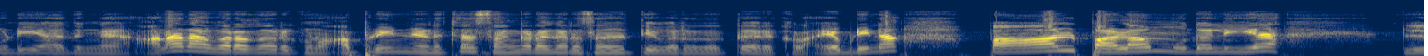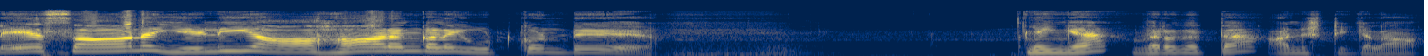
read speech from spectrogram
முடியாதுங்க. ஆனால் நான் விரதம் இருக்கணும் அப்படின்னு நினச்சா சங்கடகர சதுர்த்தி விரதத்தை இருக்கலாம். எப்படின்னா பால் பழம் முதலிய லேசான எளிய ஆகாரங்களை உட்கொண்டு நீங்கள் விரதத்தை அனுஷ்டிக்கலாம்.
